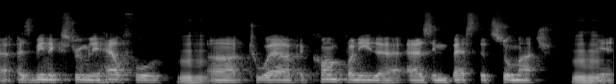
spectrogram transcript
uh, has been extremely helpful Mhm. uh, to have a company that has invested so much Mhm. in,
